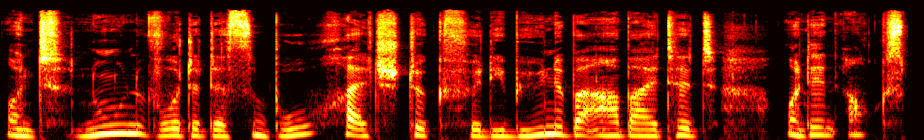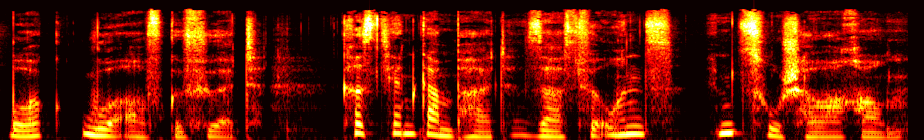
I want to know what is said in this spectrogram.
Und nun wurde das Buch als Stück für die Bühne bearbeitet und in Augsburg uraufgeführt. Christian Gampert saß für uns im Zuschauerraum.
